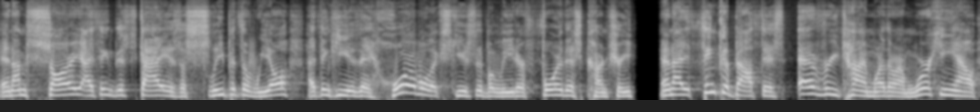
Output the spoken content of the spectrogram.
And I'm sorry, I think this guy is asleep at the wheel. I think he is a horrible excuse of a leader for this country. And I think about this every time, whether I'm working out,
